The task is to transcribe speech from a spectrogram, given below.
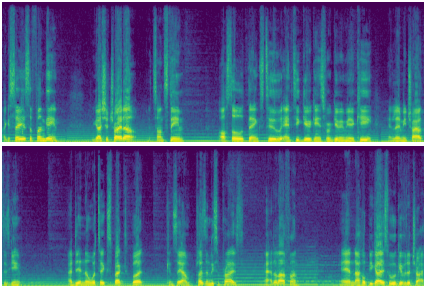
I can say it's a fun game. You guys should try it out. It's on Steam. Also, thanks to Anti-Gear Games for giving me a key and letting me try out this game. I didn't know what to expect, but can say I'm pleasantly surprised. I had a lot of fun. And I hope you guys will give it a try.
